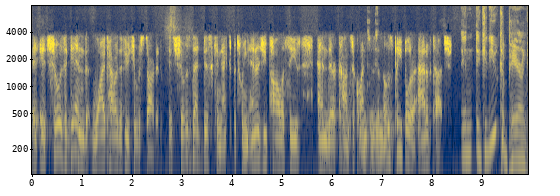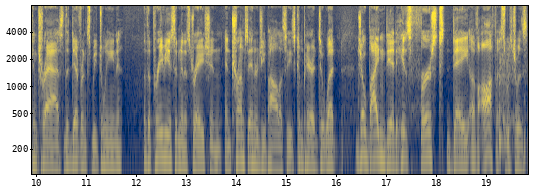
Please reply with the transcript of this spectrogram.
it shows again why Power of the Future was started. It shows that disconnect between energy policies and their consequences, and those people are out of touch. And, and can you compare and contrast the difference between the previous administration and Trump's energy policies compared to what Joe Biden did his first day of office, which was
